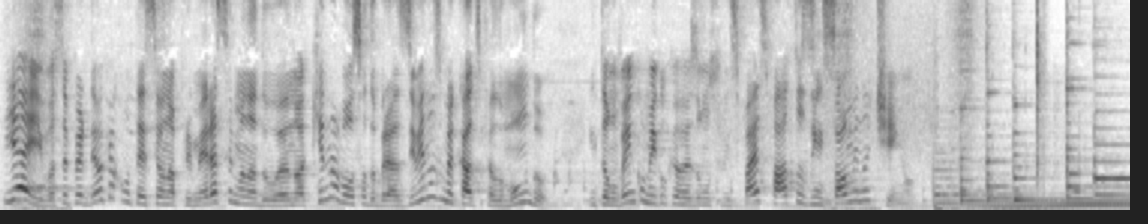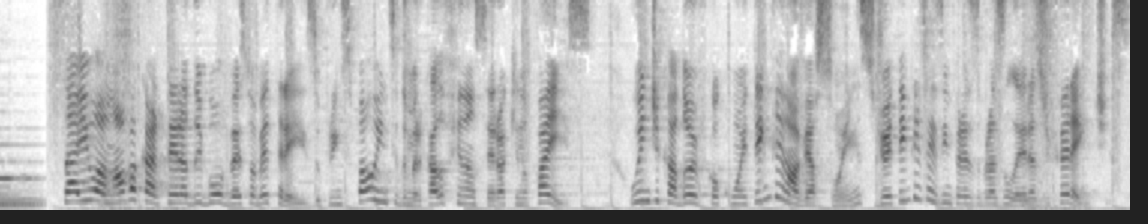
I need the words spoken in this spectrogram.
E aí, você perdeu o que aconteceu na primeira semana do ano aqui na Bolsa do Brasil e nos mercados pelo mundo? Então vem comigo que eu resumo os principais fatos em só um minutinho. Saiu a nova carteira do Ibovespa B3, o principal índice do mercado financeiro aqui no país. O indicador ficou com 89 ações de 86 empresas brasileiras diferentes.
